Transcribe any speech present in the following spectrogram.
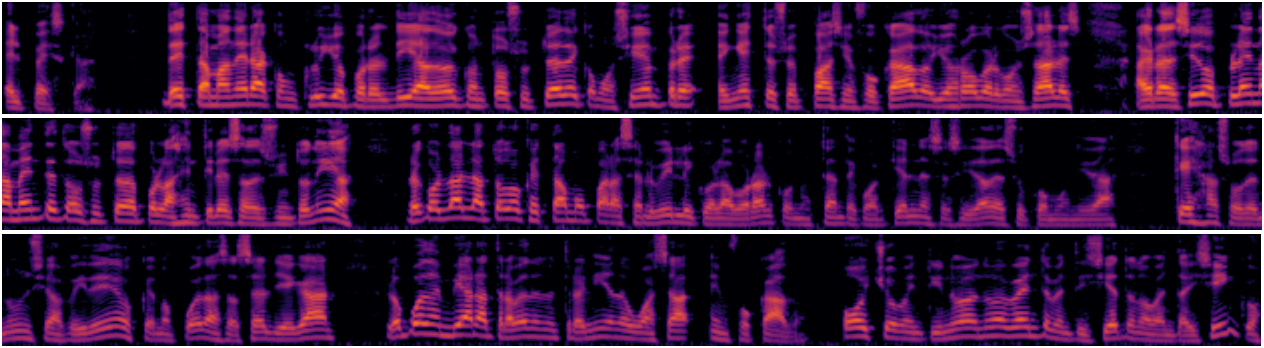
el PESCA. De esta manera concluyo por el día de hoy con todos ustedes, como siempre, en este su espacio enfocado. Yo, Robert González, agradecido plenamente a todos ustedes por la gentileza de su sintonía. Recordarle a todos que estamos para servirle y colaborar con usted ante cualquier necesidad de su comunidad. Quejas o denuncias, videos que nos puedas hacer llegar, lo puede enviar a través de nuestra línea de WhatsApp enfocado. 829-920-2795.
